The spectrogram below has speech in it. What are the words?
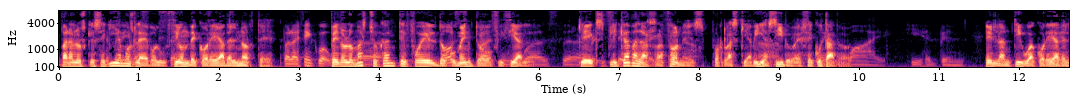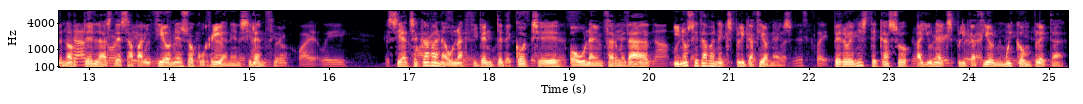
para los que seguíamos la evolución de Corea del Norte. Pero lo más chocante fue el documento oficial que explicaba las razones por las que había sido ejecutado. En la antigua Corea del Norte las desapariciones ocurrían en silencio se achacaban a un accidente de coche o una enfermedad y no se daban explicaciones. Pero en este caso hay una explicación muy completa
